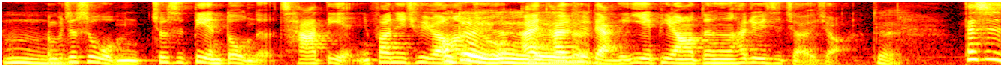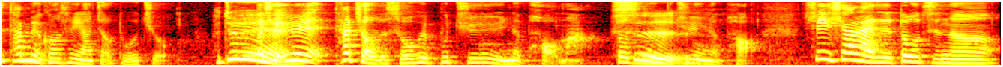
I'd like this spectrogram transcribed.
嗯，那么就是我们就是电动的插电，你放进去，然后就哎，它就两个叶片，然后噔噔，它就一直搅一搅，对。但是他没有告诉你要搅多久，对，而且因为他搅的时候会不均匀的跑嘛，豆子不均匀的跑，所以下来的豆子呢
